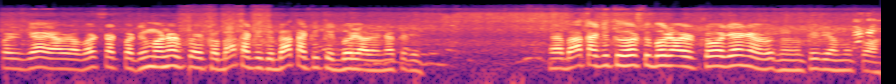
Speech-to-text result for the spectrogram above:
પછી જાય, આવડા વરસાદ પર ધીમો ન પડે તો બાકા ટીકી બાકા ટીકી બોલાવે નકરી. બાકા ટીકી વસ્તુ બોલાવે તો જાય ને ટીરિયા મૂકવા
